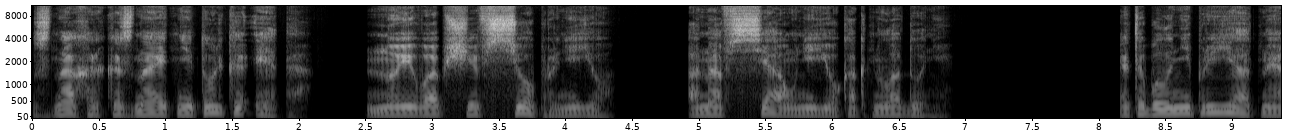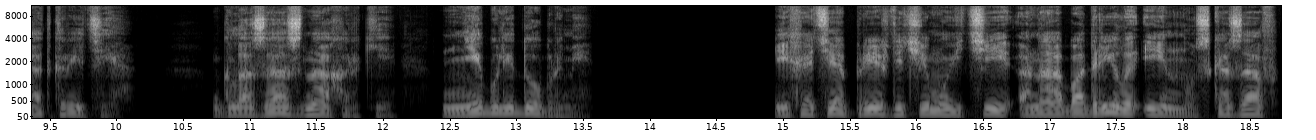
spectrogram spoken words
Знахарка знает не только это, но и вообще все про нее. Она вся у нее как на ладони. Это было неприятное открытие. Глаза знахарки не были добрыми. И хотя прежде чем уйти, она ободрила Инну, сказав,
